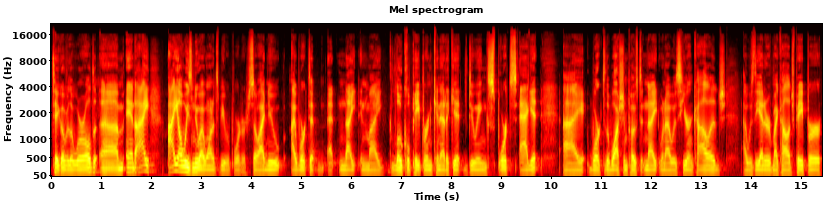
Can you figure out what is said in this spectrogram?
take over the world. Um, and I, I always knew I wanted to be a reporter. So I knew I worked at, at night in my local paper in Connecticut doing sports agate. I worked at the Washington Post at night when I was here in college. I was the editor of my college paper.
